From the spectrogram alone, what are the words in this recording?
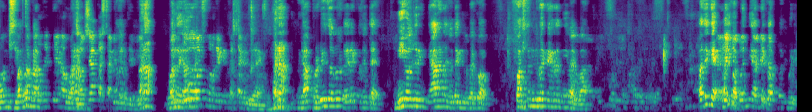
ಒಂದ್ ಸಿನಿಮಾ ನೋಡೋದಕ್ಕೆ ನಾವು ಒಂದು ವರ್ಷ ಕಷ್ಟ ಬಿದ್ದಿರ್ತೀವಿ ಒಂದು ಟೂ ಅವರ್ಸ್ ನೋಡೋದಕ್ಕೆ ಕಷ್ಟ ಬಿದ್ದಿದೆ ಅಣ್ಣ ಈಗ ಪ್ರೊಡ್ಯೂಸರ್ ಡೈರೆಕ್ಟರ್ ಜೊತೆ ನೀವಲ್ದ್ರೆ ಯಾರಣ್ಣ ಜೊತೆಗೆ ನಿಲ್ಬೇಕು ಫಸ್ಟ್ ನಿಲ್ಬೇಕಾಗಿರೋದು ನೀವಲ್ವಾ? ಅದಕ್ಕೆ ಬನ್ನಿ ಅದಕ್ಕೆ ಬಂದ್ಬಿಡಿ.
